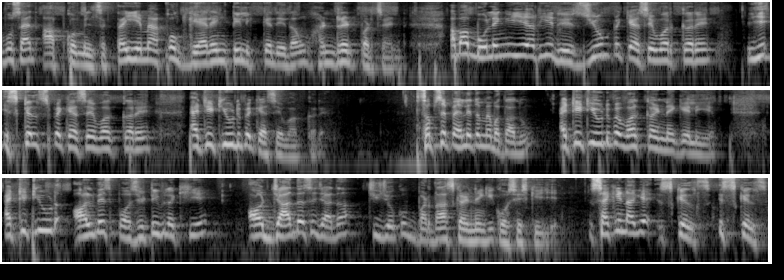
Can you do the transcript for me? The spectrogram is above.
वो शायद आपको मिल सकता है। ये मैं आपको गारंटी लिख के देता हूँ हंड्रेड परसेंट अब आप बोलेंगे ये यार, ये रिज्यूम पे कैसे वर्क करें? ये स्किल्स पे कैसे वर्क करें? एटीट्यूड पे कैसे वर्क करें? सबसे पहले तो मैं बता दूँ एटीट्यूड पे वर्क करने के लिए एटीट्यूड ऑलवेज पॉजिटिव रखिए। और ज़्यादा से ज़्यादा चीज़ों को बर्दाश्त करने की कोशिश कीजिए। सेकंड आ गया स्किल्स स्किल्स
